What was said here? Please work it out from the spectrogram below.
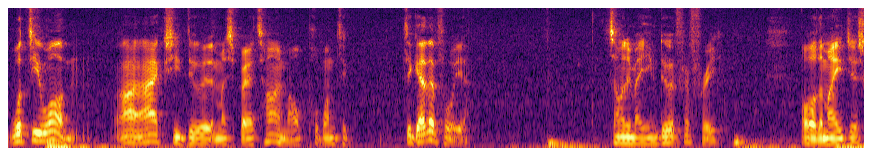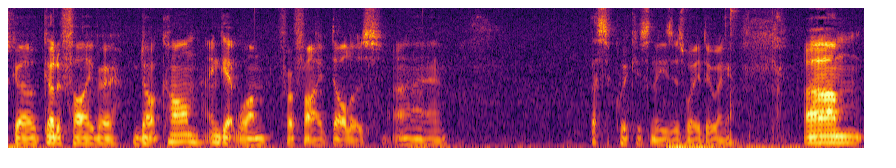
what do you want? I actually do it in my spare time. I'll put one to, together for you. Somebody may even do it for free. Or they may just go go to Fiverr.com and get one for five dollars. Um, that's the quickest and easiest way of doing it. Um,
